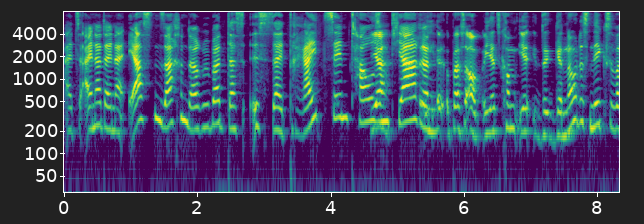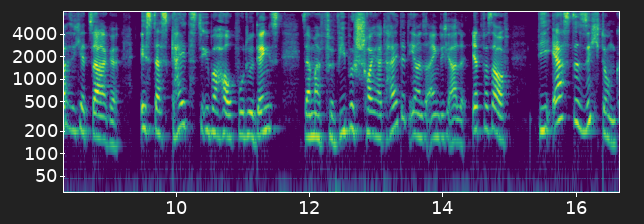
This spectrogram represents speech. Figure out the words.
als einer deiner ersten Sachen darüber, das ist seit 13.000 Jahren. Äh, pass auf, jetzt kommt genau das nächste, was ich jetzt sage, ist das geilste überhaupt, wo du denkst, sag mal, für wie bescheuert haltet ihr uns eigentlich alle? Jetzt pass auf, die erste Sichtung,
